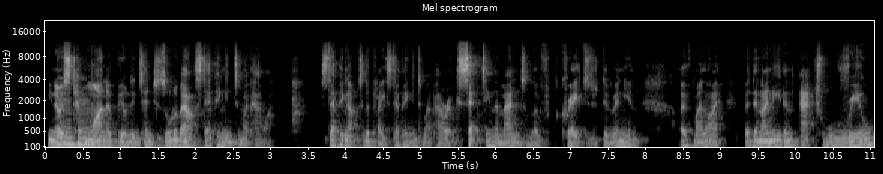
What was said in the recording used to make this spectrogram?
You know, mm-hmm. step one of Beyond Intention is all about stepping into my power, stepping up to the plate, stepping into my power, accepting the mantle of creative dominion over my life. But then I need an actual, real,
